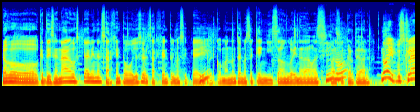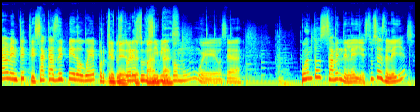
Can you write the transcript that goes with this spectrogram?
luego que te dicen, ah, es que ahí viene el sargento, o yo soy el sargento y no sé qué, ¿Sí? o el comandante no sé qué, ni son, güey, nada más Sí, para ¿no? sacarte vara. No, y pues claramente te sacas de pedo, güey, porque Sí, pues te- tú eres un civil común, güey. O sea, ¿cuántos saben de leyes? ¿Tú sabes de leyes?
